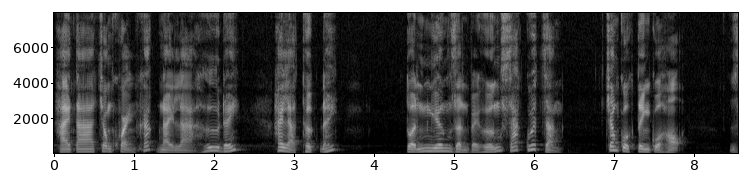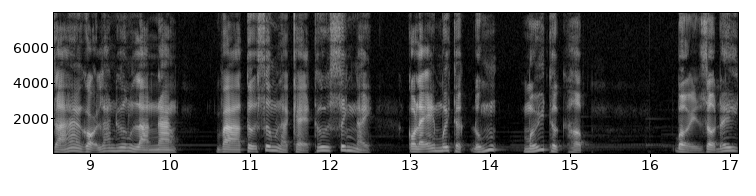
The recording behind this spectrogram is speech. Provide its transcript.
hai ta trong khoảnh khắc này là hư đấy, hay là thực đấy? Tuấn nghiêng dần về hướng xác quyết rằng, trong cuộc tình của họ, giá gọi Lan Hương là nàng và tự xưng là kẻ thư sinh này có lẽ mới thực đúng, mới thực hợp. Bởi giờ đây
